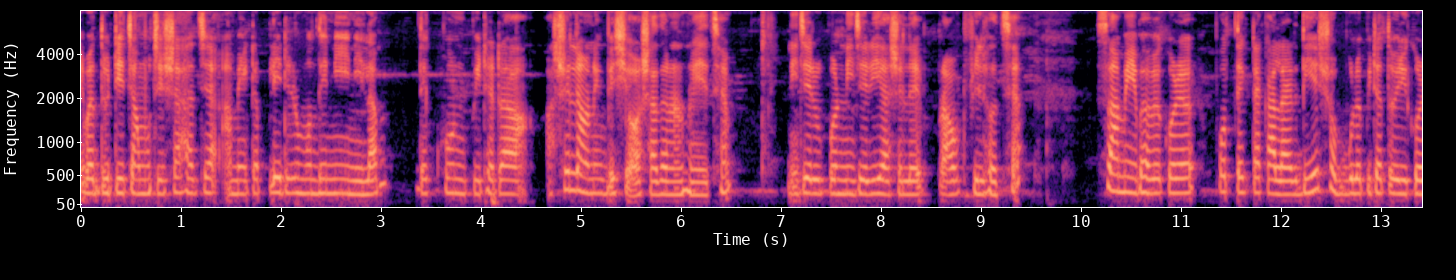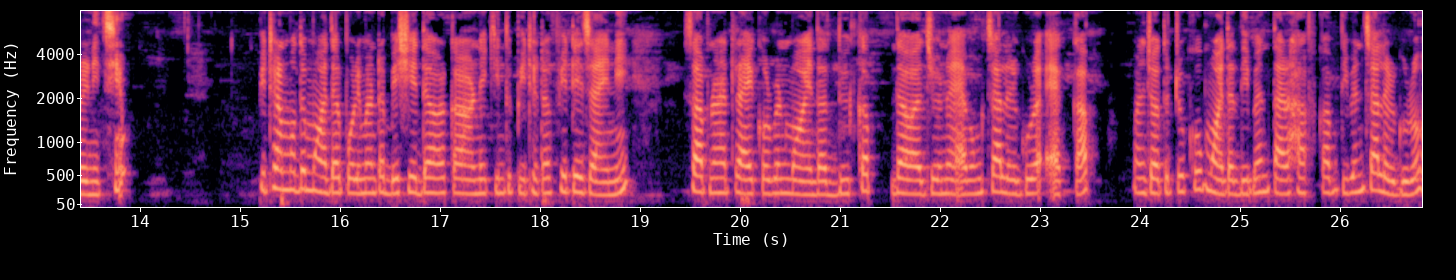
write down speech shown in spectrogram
এবার দুটি চামচের সাহায্যে আমি একটা প্লেটের মধ্যে নিয়ে নিলাম। দেখুন, পিঠাটা আসলে অনেক বেশি অসাধারণ হয়েছে। নিজের উপর নিজেরই আসলে প্রাউড ফিল হচ্ছে। সো আমি এভাবে করে প্রত্যেকটা কালার দিয়ে সবগুলো পিঠা তৈরি করে নিচ্ছি। পিঠার মধ্যে ময়দার পরিমাণটা বেশি দেওয়ার কারণে কিন্তু পিঠাটা ফেটে যায়নি। সো আপনারা ট্রাই করবেন ময়দা দুই কাপ দেওয়ার জন্য এবং চালের গুঁড়ো এক কাপ মানে যতটুকু ময়দা দিবেন, তার হাফ কাপ দিবেন চালের গুঁড়ো।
